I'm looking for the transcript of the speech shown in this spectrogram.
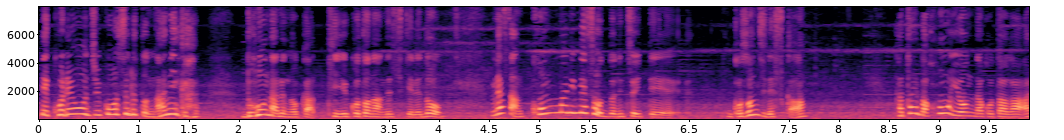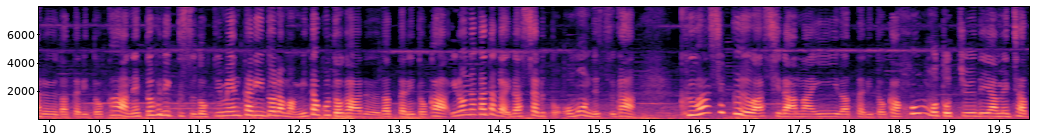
でこれを受講すると何がどうなるのかっていうことなんですけれど皆さんこんまりメソッドについてご存知ですか？例えば本を読んだことがあるだったりとかネットフリックスドキュメンタリードラマ見たことがあるだったりとかいろんな方がいらっしゃると思うんですが詳しくは知らないだったりとか本も途中でやめちゃっ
